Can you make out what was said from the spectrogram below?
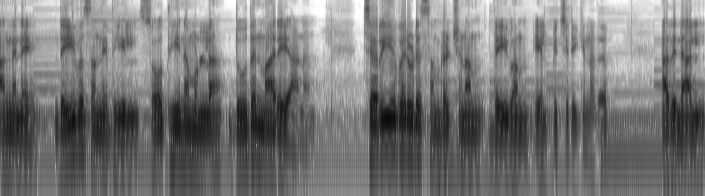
അങ്ങനെ ദൈവസന്നിധിയിൽ സ്വാധീനമുള്ള ദൂതന്മാരെയാണ് ചെറിയവരുടെ സംരക്ഷണം ദൈവം ഏൽപ്പിച്ചിരിക്കുന്നത്. അതിനാൽ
